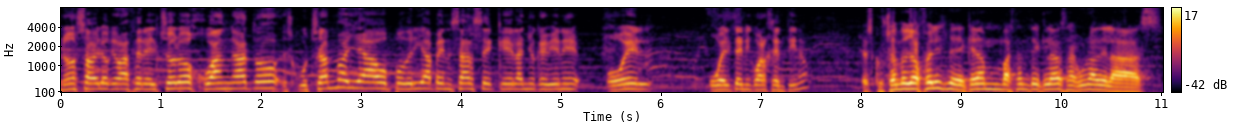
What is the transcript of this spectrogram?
no sabe lo que va a hacer el Cholo. Juan Gato, escuchando allá o podría pensarse que el año que viene o él o el técnico argentino. Escuchando yo a Félix me quedan bastante claras algunas de las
